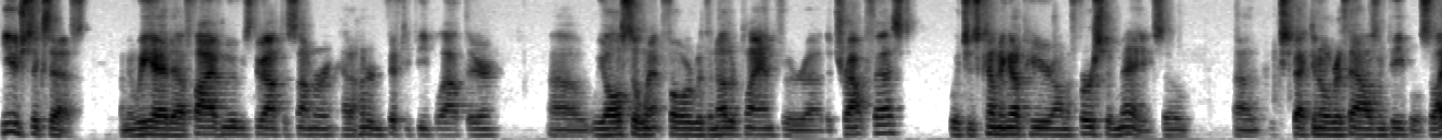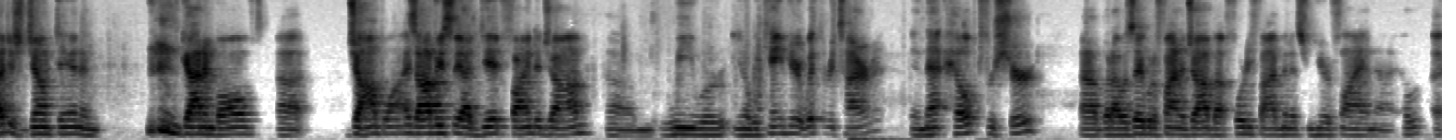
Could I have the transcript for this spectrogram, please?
Huge success. I mean, we had uh, five movies throughout the summer. Had 150 people out there. Uh, we also went forward with another plan for uh, the Trout Fest which is coming up here on the 1st of May. So, uh, expecting over a thousand people. So, I just jumped in and got involved. Uh, job wise, obviously, I did find a job. Um, we were, you know, we came here with the retirement, and that helped for sure. Uh, but I was able to find a job about 45 minutes from here flying uh, uh,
